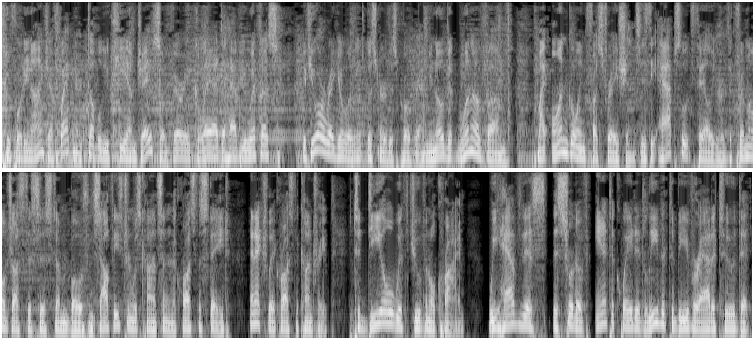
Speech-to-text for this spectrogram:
249, Jeff Wagner, WTMJ. So very glad to have you with us. If you are a regular listener of this program, you know that one of um, my ongoing frustrations is the absolute failure of the criminal justice system, both in southeastern Wisconsin and across the state, and actually across the country, to deal with juvenile crime. We have this this sort of antiquated leave it to beaver attitude that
